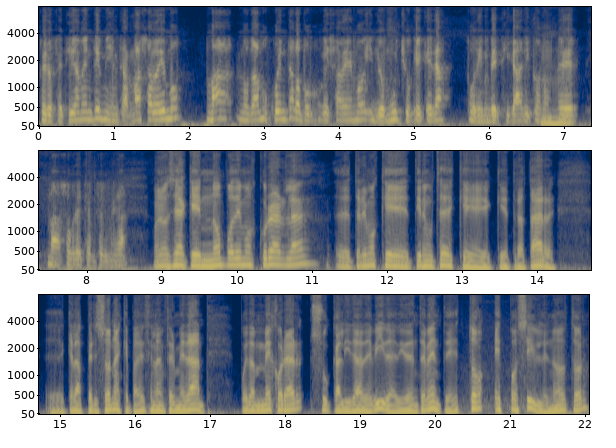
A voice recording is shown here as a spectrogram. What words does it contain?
pero efectivamente mientras más sabemos, más nos damos cuenta de lo poco que sabemos y lo mucho que queda por investigar y conocer más sobre esta enfermedad. Bueno, o sea que no podemos curarla, eh, tenemos que, tienen ustedes que, que tratar eh, que las personas que padecen la enfermedad puedan mejorar su calidad de vida, evidentemente. Esto es posible, ¿no, doctor?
